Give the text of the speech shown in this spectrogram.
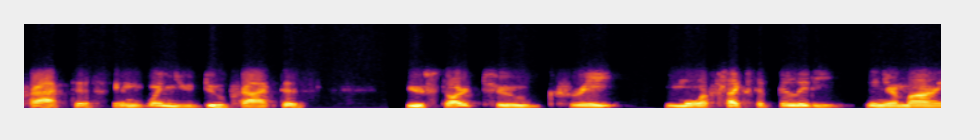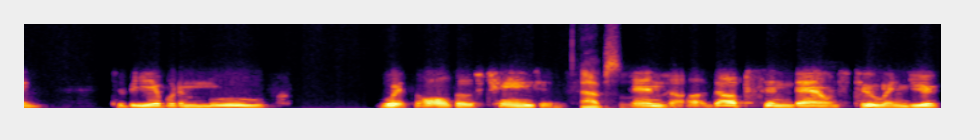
practice and when you do practice, you start to create more flexibility in your mind to be able to move with all those changes. Absolutely. And uh, the ups and downs too. And you,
